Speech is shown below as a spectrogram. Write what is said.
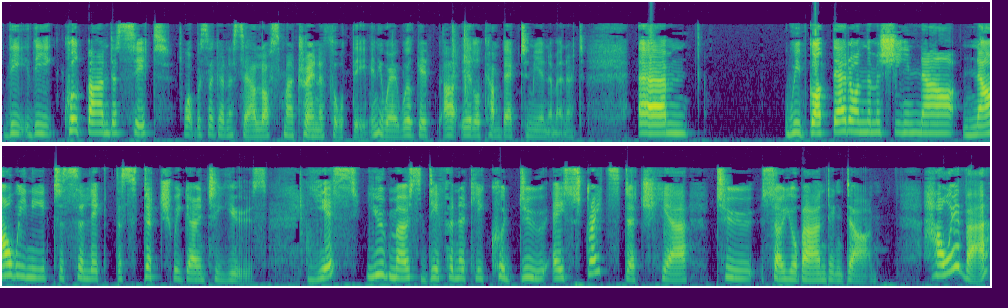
the the quilt binder set. What was I going to say? I lost my train of thought there. Anyway, we'll get. Uh, it'll come back to me in a minute. Um, We've got that on the machine now. Now we need to select the stitch we're going to use. Yes, you most definitely could do a straight stitch here to sew your binding down. However,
